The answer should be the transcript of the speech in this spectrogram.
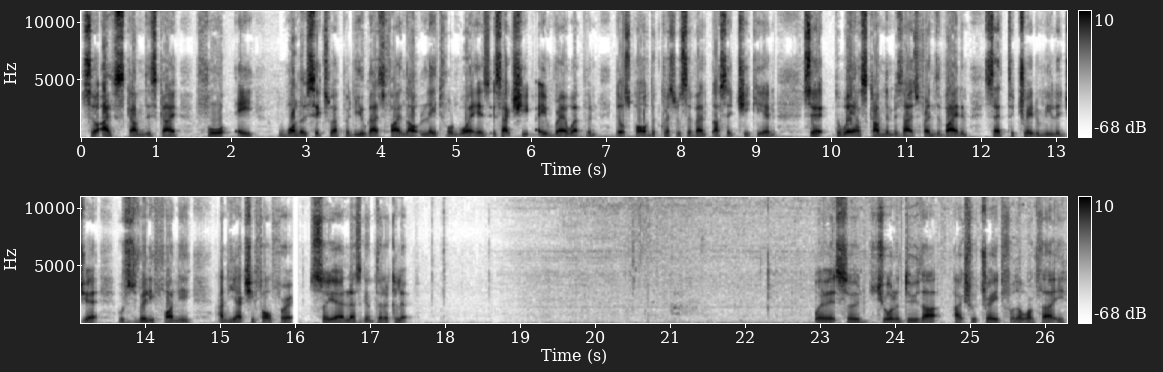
So I've scammed this guy for a 106 weapon. You guys find out later on what it is. It's actually a rare weapon. It was part of the christmas event. That's a cheeky hint. So the way i scammed him is that his friends invited him said to trade with me legit which was really funny and he actually fell for it. So yeah let's get into the clip. Wait wait so do you want to do that actual trade for the 130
